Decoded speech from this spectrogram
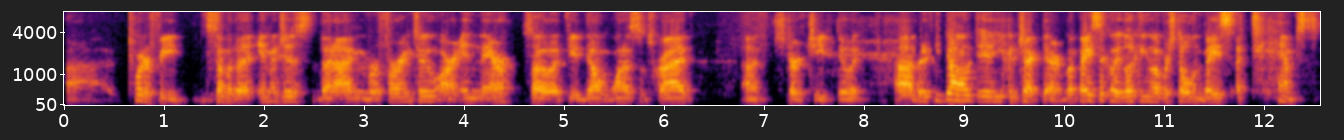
uh, Twitter feed, some of the images that I'm referring to are in there. So if you don't want to subscribe, uh, start cheap, do it. Uh, but if you don't, uh, you can check there. But basically, looking over stolen base attempts,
